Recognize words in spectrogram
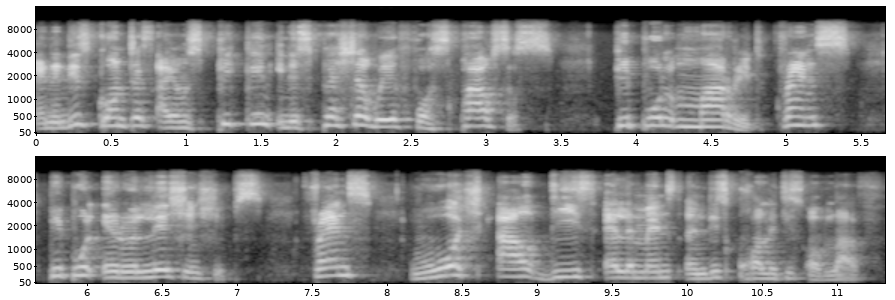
And in this context, I am speaking in a special way for spouses, people married, friends, people in relationships. Friends, watch out these elements and these qualities of love.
